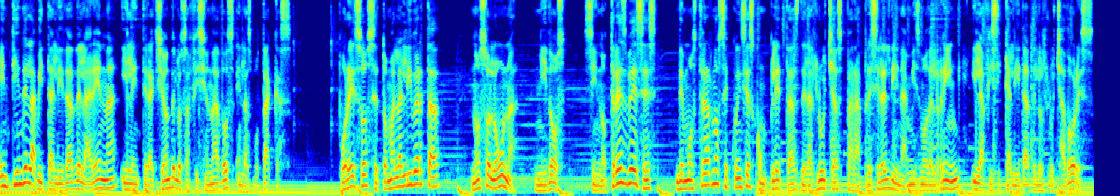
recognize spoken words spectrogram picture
entiende la vitalidad de la arena y la interacción de los aficionados en las butacas. Por eso se toma la libertad, no solo una, ni dos, sino tres veces, de mostrarnos secuencias completas de las luchas para apreciar el dinamismo del ring y la fisicalidad de los luchadores.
